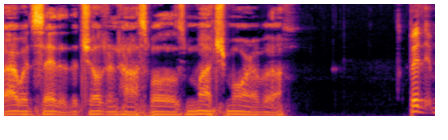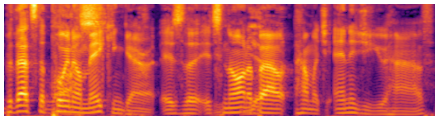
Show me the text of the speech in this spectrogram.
I would say that the children's hospital is much more of a But but that's the point I'm making, Garrett. Is that it's not Yeah. about how much energy you have;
